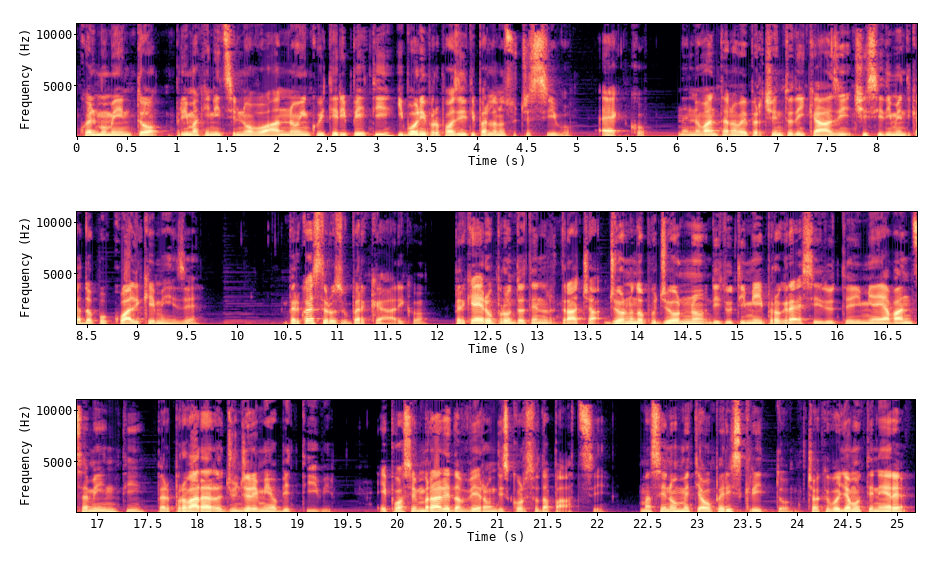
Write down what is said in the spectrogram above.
quel momento, prima che inizi il nuovo anno, in cui ti ripeti i buoni propositi per l'anno successivo? Ecco, nel 99% dei casi ci si dimentica dopo qualche mese. Per questo ero super carico, perché ero pronto a tenere traccia giorno dopo giorno di tutti i miei progressi, di tutti i miei avanzamenti per provare a raggiungere i miei obiettivi. E può sembrare davvero un discorso da pazzi, ma se non mettiamo per iscritto ciò che vogliamo ottenere,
